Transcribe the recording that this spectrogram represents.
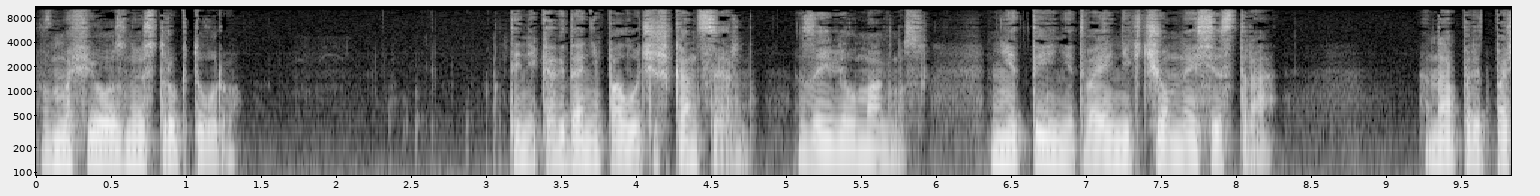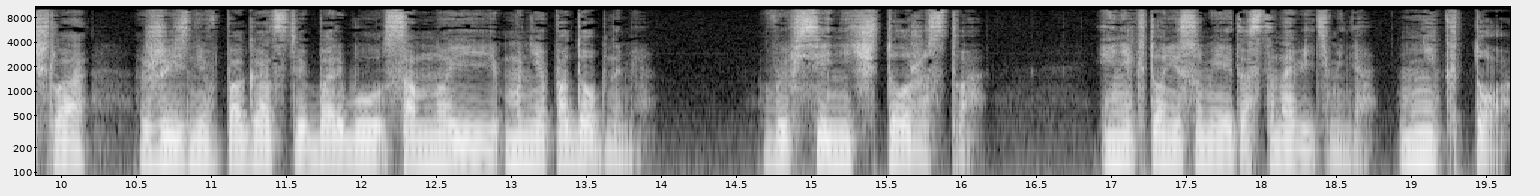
в мафиозную структуру». «Ты никогда не получишь концерн», — заявил Магнус. «Ни ты, ни твоя никчемная сестра. Она предпочла жизни в богатстве борьбу со мной и мне подобными. Вы все ничтожество. И никто не сумеет остановить меня. Никто.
